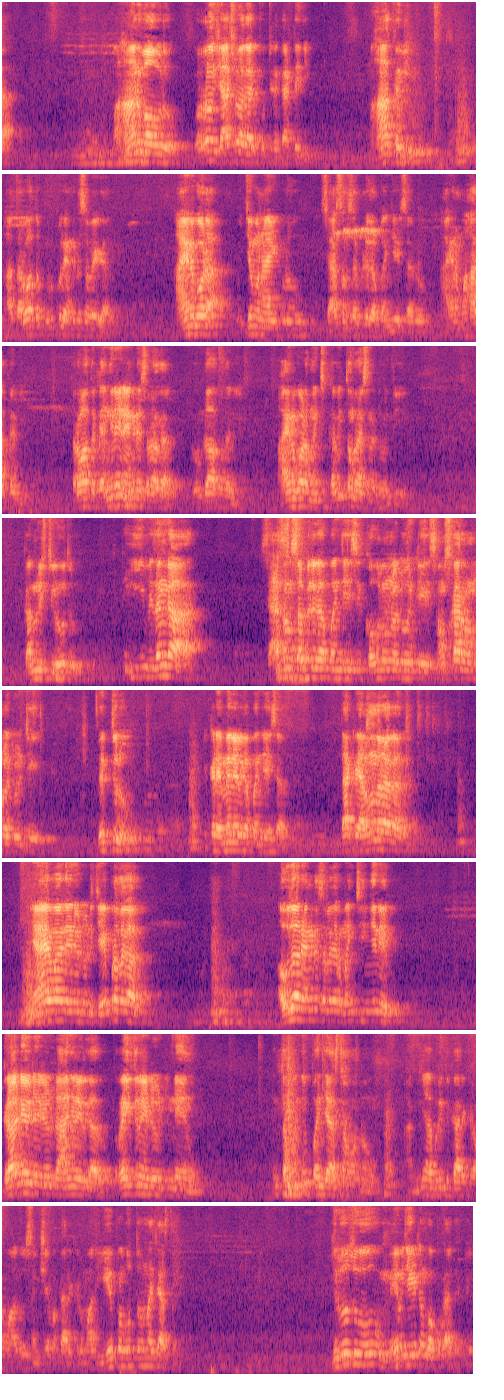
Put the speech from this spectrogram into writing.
మహానుభావుడు గుర్రం జాషువా గారు పుట్టిన గంట ఇది. మహాకవి. ఆ తర్వాత గురుకుల వెంకటసభయ్య గారు. ఆయన కూడా ఉద్యమ నాయకుడు శాసనసభ్యుడిగా పనిచేశారు. ఆయన మహాకవి. తర్వాత గంగినేని వెంకటేశ్వరరావు గారు రెండాకులని ఆయన కూడా మంచి కవిత్వం రాసినటువంటి కమ్యూనిస్ట్ యోధుడు ఈ విధంగా శాసనసభ్యులుగా పనిచేసి కవులు ఉన్నటువంటి సంస్కారం ఉన్నటువంటి వ్యక్తులు ఇక్కడ ఎమ్మెల్యేలుగా పనిచేశారు. డాక్టర్ యలమందరావు గారు న్యాయవాది అయినటువంటి జయప్రద గారు ఔదార్ వెంకటేశ్వర గారు మంచి ఇంజనీర్ గ్రాడ్యుయేట్ అయినటువంటి ఆంజనేయులు గారు రైతునైనటువంటి నేను. ఇంతమంది పనిచేస్తా ఉన్నాం. అన్ని అభివృద్ధి కార్యక్రమాలు సంక్షేమ కార్యక్రమాలు ఏ ప్రభుత్వం చేస్తాం. ఈరోజు మేము చేయటం గొప్ప కాదండి.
